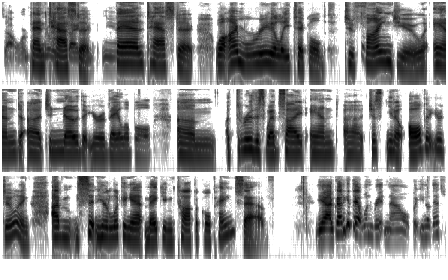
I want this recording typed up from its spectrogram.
So we're fantastic. Really yeah. Fantastic. Well, I'm really tickled to find you and uh, to know that you're available um, uh, through this website and uh, just, you know, all that you're doing. I'm sitting here looking at making topical pain salve. Yeah, I've got to get that one written out. But you know, that's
